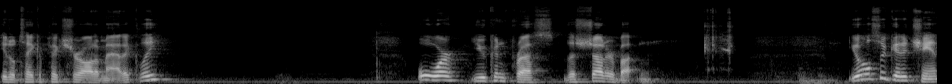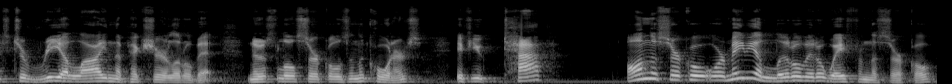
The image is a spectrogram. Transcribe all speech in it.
it'll take a picture automatically. Or you can press the shutter button. You also get a chance to realign the picture a little bit. Notice little circles in the corners. If you tap on the circle or maybe a little bit away from the circle,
